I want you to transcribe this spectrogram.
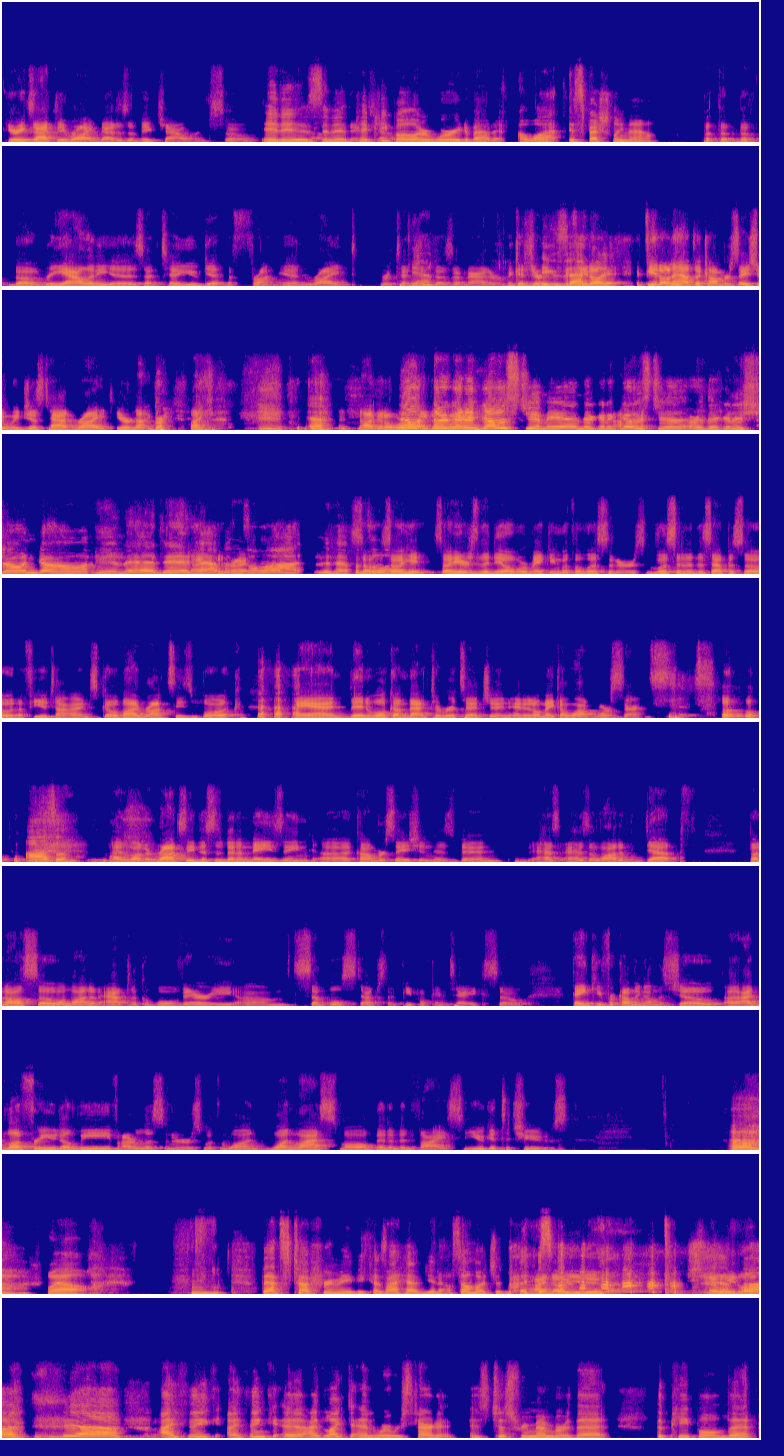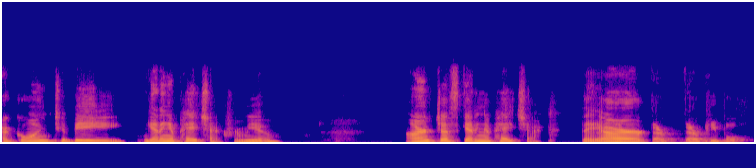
you're exactly right. That is a big challenge. So, it is and Uh, it big people are worried about it a lot especially now but the the the reality is until you get the front end right. Retention Yeah. doesn't matter because you're if you Exactly. don't if you don't have the conversation we just had right, you're not Right. like Yeah. it's not gonna work No, they're way. gonna ghost you, man. They're gonna ghost you, or they're gonna show and go. I mean, it, it Exactly happens right. a lot. It happens a So lot. so he, so here's the deal we're making with the listeners. Listen to this episode a few times, go buy Roxi's book, and then we'll come back to retention and it'll make a lot more sense. So awesome. I love it. Roxi, this has been amazing. Uh, conversation has been has has a lot of depth, but also a lot of applicable, very um, simple steps that people can take. So thank you for coming on the show. Uh, I'd love for you to leave our listeners with one one last small bit of advice. You get to choose. Ah, well, hmm, that's tough for me because I have, you know, so much advice. I know you do. and we love it. yeah, I think I think uh, I'd like to end where we started. Is just remember that the people that are going to be getting a paycheck from you aren't just getting a paycheck. They are they're they're people.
